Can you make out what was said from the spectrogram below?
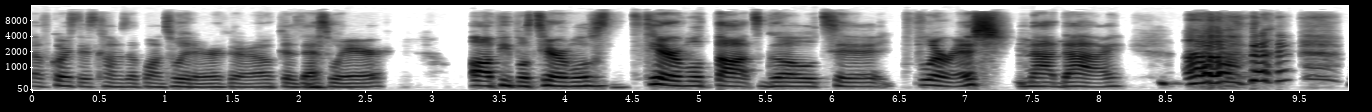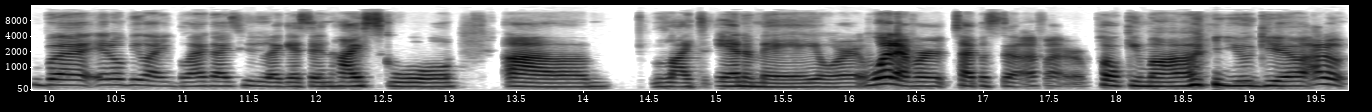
of course, this comes up on Twitter, girl, because that's where all people's terrible, terrible thoughts go to flourish, not die. Uh, but it'll be like black guys who, I guess, in high school, um, liked anime or whatever type of stuff, or Pokemon, Yu Gi Oh. I don't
